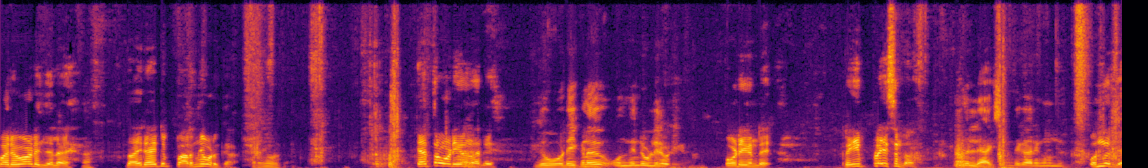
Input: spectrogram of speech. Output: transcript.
പരിപാടി ഇല്ലല്ലേ അല്ലേ ധൈര്യമായിട്ട് പറഞ്ഞു കൊടുക്ക. പറഞ്ഞു കൊടുക്കാം. എത്ര ഓടിക്കുന്നത് ഇത് ഓടിക്കണത് ഒന്നിന്റെ ഉള്ളിൽ ഓടിക്കണം. ഓടിക്കണ്ടേ. റീപ്ലേസ് ഉണ്ടോ? ഒന്നുമില്ല ആക്സിഡന്റ് കാര്യങ്ങളൊന്നും ഒന്നുമില്ല.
